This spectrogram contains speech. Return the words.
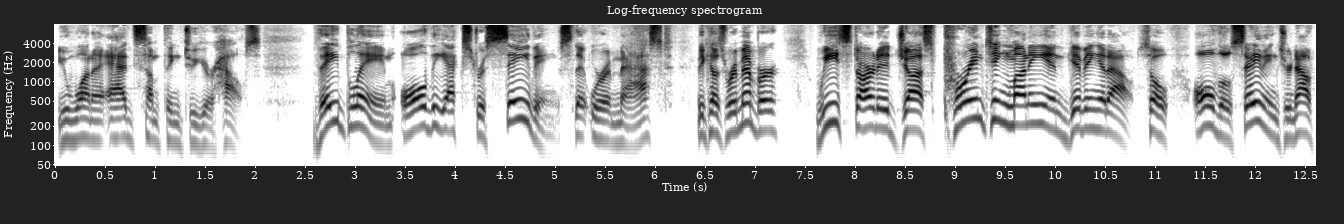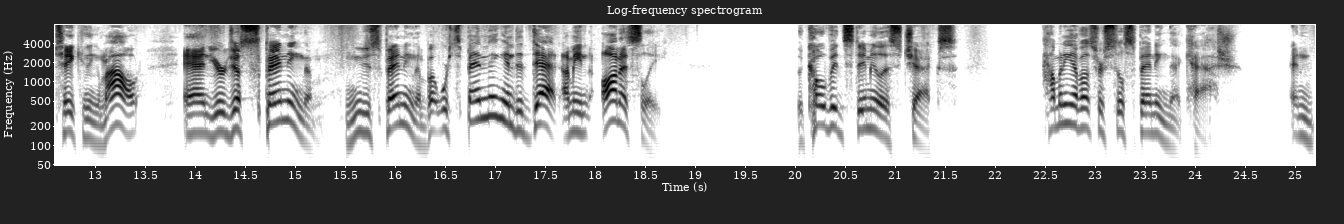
you want to add something to your house, they blame all the extra savings that were amassed because remember, we started just printing money and giving it out. So all those savings, you're now taking them out and you're just spending them. You're just spending them. But we're spending into debt. I mean, honestly, the COVID stimulus checks, how many of us are still spending that cash? And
